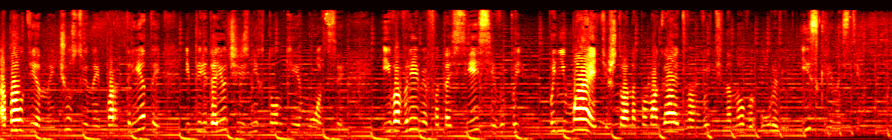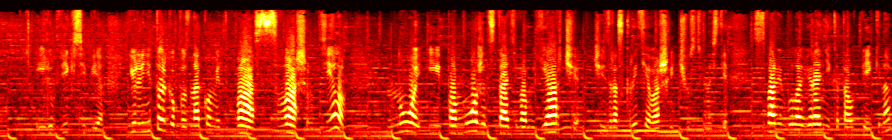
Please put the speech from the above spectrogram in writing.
обалденные чувственные портреты и передает через них тонкие эмоции. И во время фотосессии вы понимаете, что она помогает вам выйти на новый уровень искренности и любви к себе. Юля не только познакомит вас с вашим телом, но и поможет стать вам ярче через раскрытие вашей чувственности. С вами была Вероника Толпекина,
